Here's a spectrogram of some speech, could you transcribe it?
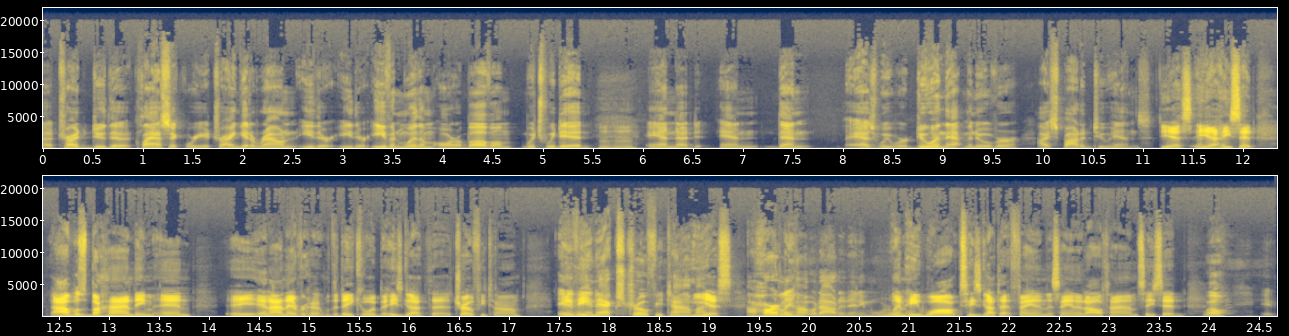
Uh, tried to do the classic where you try and get around either either even with them or above them, which we did, Mm-hmm. and uh, and then as we were doing that maneuver, I spotted two hens. Yes, yeah. He said I was behind him, and and I never hunt with a decoy, but he's got the trophy tom. And he, Trophy Tom. I, Yes. I hardly hunt without it anymore. when he walks, he's got that fan in his hand at all times. He said, Well, it,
